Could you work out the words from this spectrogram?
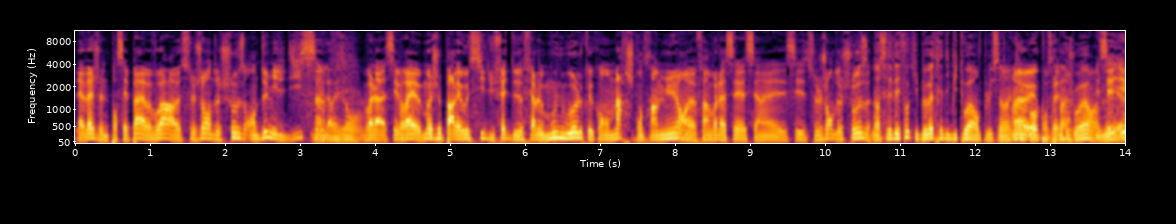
La vache, je ne pensais pas avoir euh, ce genre de choses en 2010. Ouais, il a raison. Voilà, c'est vrai. Moi, je parlais aussi du fait de faire le moonwalk quand on marche contre un mur. Enfin, voilà, c'est ce genre de choses. Non, c'est des défauts qui peuvent être rédhibitoires en plus, hein, clairement ouais, pour certains joueurs. Et c'est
